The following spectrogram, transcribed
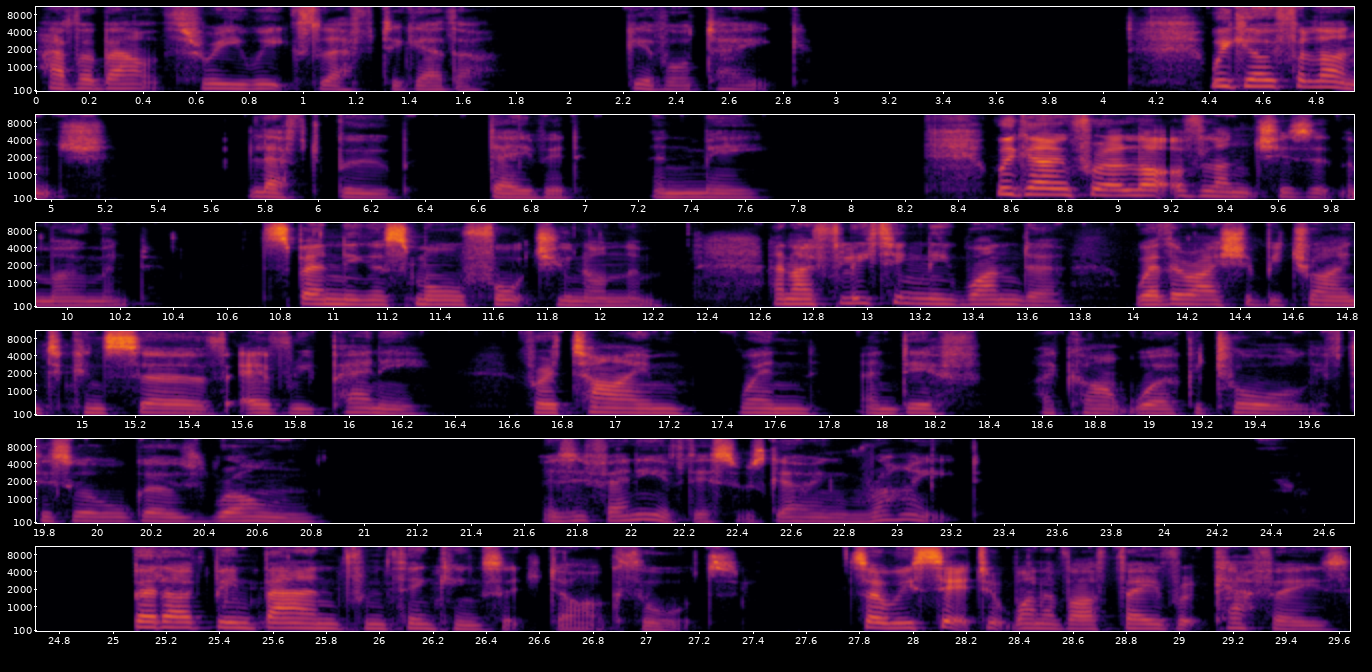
have about three weeks left together, give or take. We go for lunch, left boob, David, and me. We're going for a lot of lunches at the moment, spending a small fortune on them, and I fleetingly wonder whether I should be trying to conserve every penny for a time when and if I can't work at all, if this all goes wrong. As if any of this was going right. But I've been banned from thinking such dark thoughts. So we sit at one of our favourite cafes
